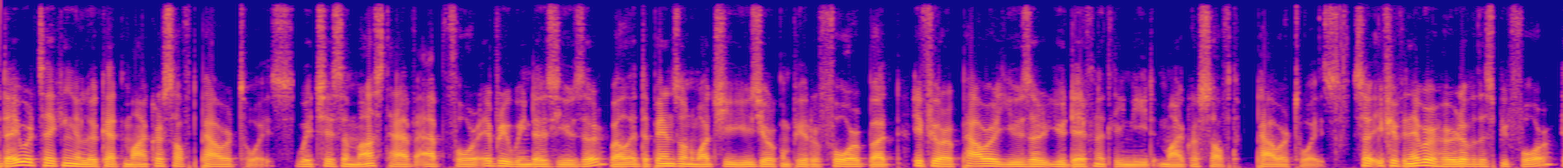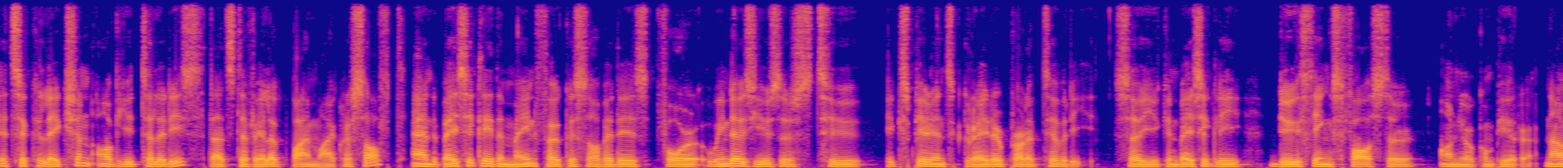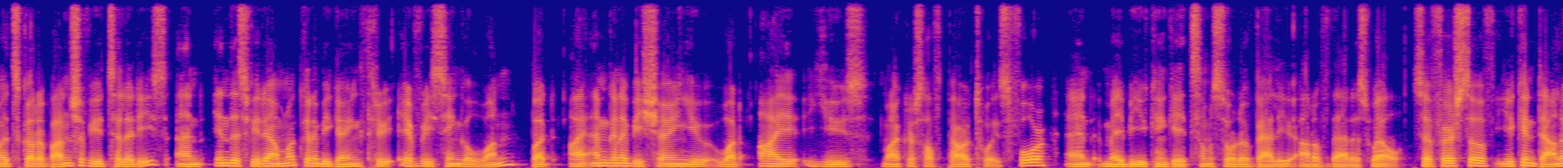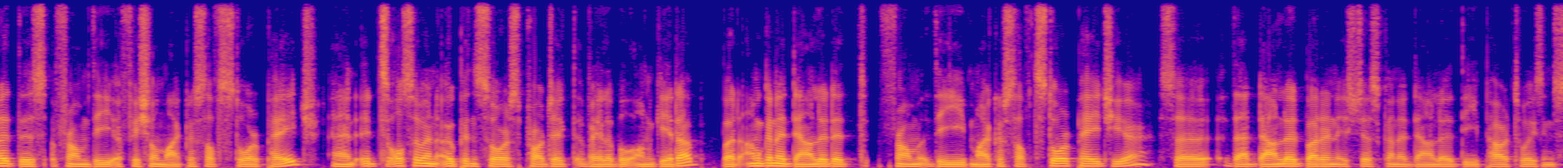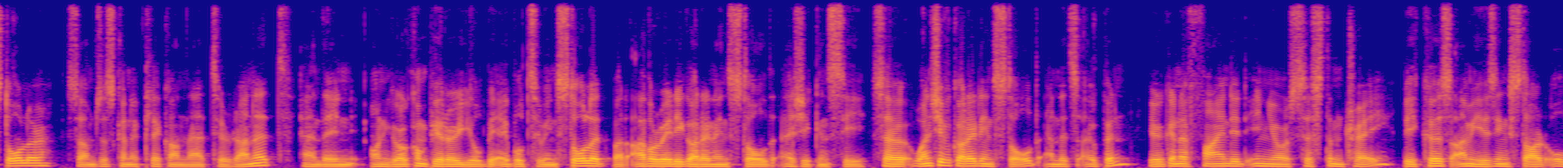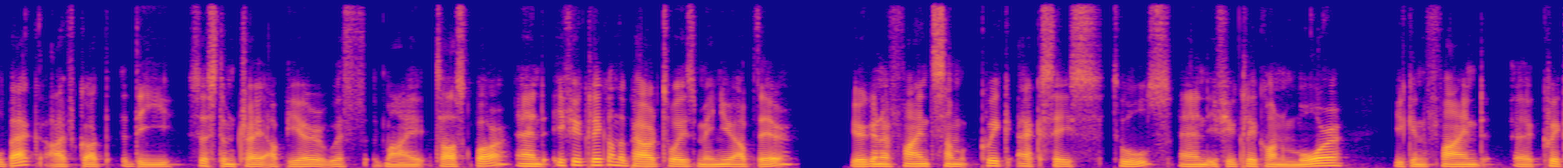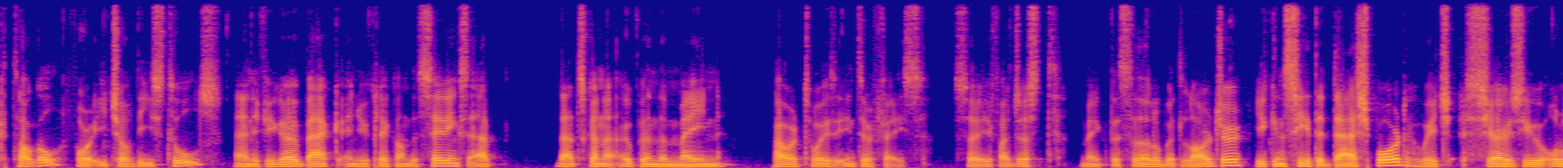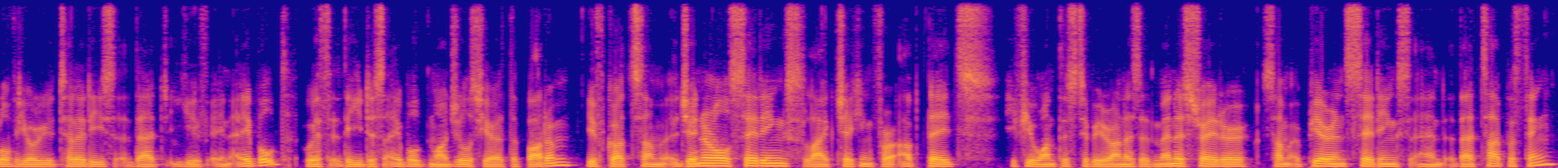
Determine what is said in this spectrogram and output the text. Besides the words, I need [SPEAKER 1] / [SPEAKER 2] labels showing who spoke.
[SPEAKER 1] Today we're taking a look at Microsoft PowerToys, which is a must-have app for every Windows user. Well, it depends on what you use your computer for, but if you're a Power user, you definitely need Microsoft PowerToys. So if you've never heard of this before, it's a collection of utilities that's developed by Microsoft. And basically the main focus of it is for Windows users to experience greater productivity. So you can basically do things faster on your computer. Now it's got a bunch of utilities and in this video I'm not going to be going through every single one, but I am going to be showing you what I use Microsoft PowerToys for and maybe you can get some sort of value out of that as well. So first off, you can download this from the official Microsoft Store page and it's also an open source project available on GitHub but I'm going to download it from the Microsoft Store page here. So that download button is just going to download the PowerToys installer. So I'm just going to click on that to run it. And then on your computer, you'll be able to install it, but I've already got it installed as you can see. So once you've got it installed and it's open, you're going to find it in your system tray. Because I'm using StartAllBack, I've got the system tray up here with my taskbar. And if you click on the PowerToys menu up there, you're going to find some quick access tools. And if you click on more, you can find a quick toggle for each of these tools. And if you go back and you click on the settings app, that's going to open the main PowerToys interface. So if I just make this a little bit larger, you can see the dashboard, which shows you all of your utilities that you've enabled with the disabled modules here at the bottom. You've got some general settings like checking for updates, if you want this to be run as administrator, some appearance settings and that type of thing.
